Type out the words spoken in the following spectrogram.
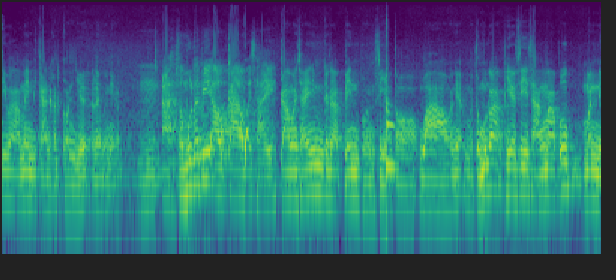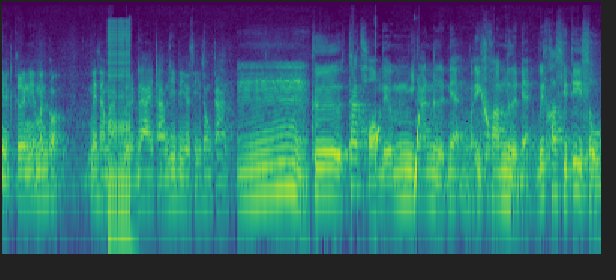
ที่ว่าไม่มีการกัดกร่อนเยอะอะไรแบบนี้ครับอืมอะสมมุติถ้าพี่เอากาวมาใช้ การมาใช้นี่มันก็จะเป็นผลเสียต่อวาล์วเนี่ยสมมุติว่า PLC สั่งมาปุ๊บมันหนืดเกินเนี่ยมันก็ไม่สามารถเปิดได้ตามที่ PLC ต้องการ อืม คือถ้าของเดี๋ยวมันมีการหนืดเนี่ยอีกความหนืดเนี่ย viscosity สูง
